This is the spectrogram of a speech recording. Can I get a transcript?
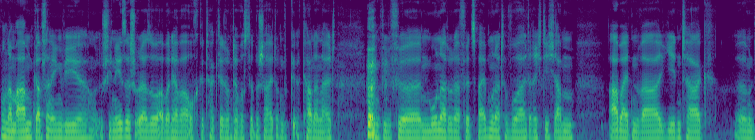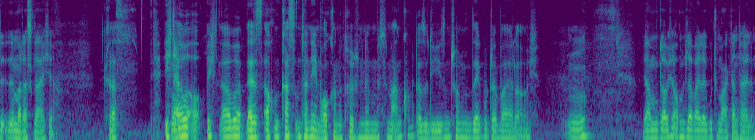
Und am Abend gab es dann irgendwie Chinesisch oder so, aber der war auch getaktet und der wusste Bescheid und kam dann halt irgendwie für einen Monat oder für zwei Monate, wo er halt richtig am Arbeiten war, jeden Tag äh, immer das Gleiche. Krass. Ich ja. glaube, ich glaube, das ist auch ein krasses Unternehmen, Rocker Nutrition, ne? wenn man sich mal anguckt. Also die sind schon sehr gut dabei, glaube ich. Mhm. Wir haben, glaube ich, auch mittlerweile gute Marktanteile.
